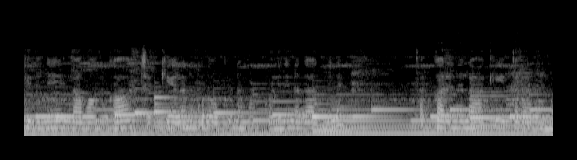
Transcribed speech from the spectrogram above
ಹಾಕಿದ್ದೀನಿ ಲವಂಗ ಚಕ್ಕೆ ಎಲ್ಲನೂ ಕೂಡ ಒಗ್ಗರಣೆ ಮಾಡ್ಕೊಂಡಿದ್ದೀನಿ. ಅದಾದಮೇಲೆ ತರಕಾರಿನೆಲ್ಲ ಹಾಕಿ ಈ ಥರ ನಾನು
